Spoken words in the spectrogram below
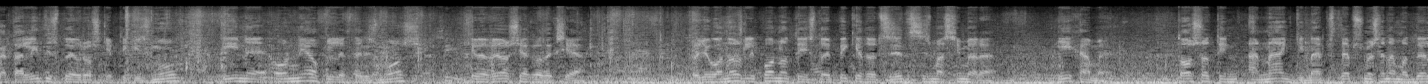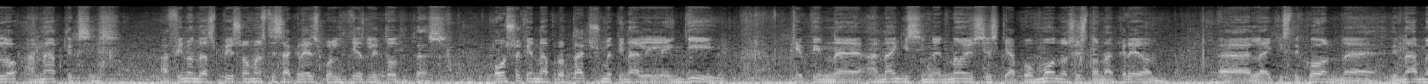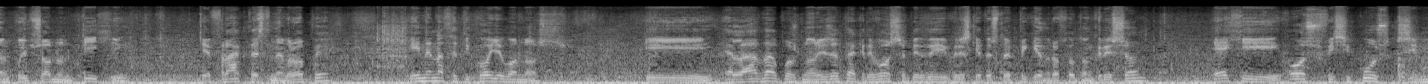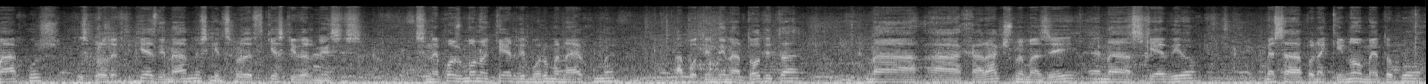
καταλήτης του ευρωσκεπτικισμού είναι ο νεοφιλελευθερισμός και βεβαίως η αγροδεξιά. Το γεγονός λοιπόν ότι στο επίκεντρο της συζήτησής μας σήμερα είχαμε τόσο την ανάγκη να επιστρέψουμε σε ένα μοντέλο ανάπτυξης αφήνοντας πίσω μας τις ακραίες πολιτικές λιτότητας όσο και να προτάξουμε την αλληλεγγύη και την ε, ανάγκη συνεννόησης και απομόνωσης των ακραίων ε, λαϊκιστικών ε, δυνάμεων που υψώνουν τύχη και φράκτες στην Ευρώπη είναι ένα θετικό γεγονός. Η Ελλάδα, όπως γνωρίζετε, ακριβώς επειδή βρίσκεται στο επίκεντρο αυτών των κρίσεων, έχει ως φυσικούς συμμάχους τις προοδευτικές δυνάμεις και τις προοδευτικές κυβερνήσεις. Συνεπώς μόνο κέρδη μπορούμε να έχουμε από την δυνατότητα να χαράξουμε μαζί ένα σχέδιο μέσα από ένα κοινό μέτωπο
